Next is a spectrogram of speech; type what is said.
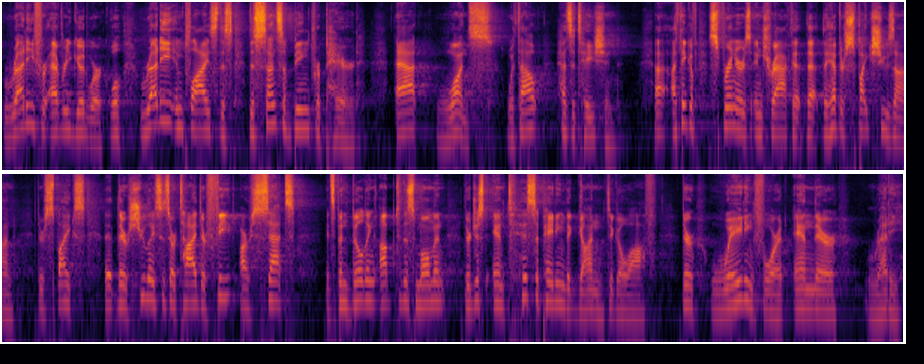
ready for every good work. Well, ready implies this, this sense of being prepared at once without hesitation. Uh, I think of sprinters in track that, that they have their spike shoes on, their spikes, uh, their shoelaces are tied, their feet are set. It's been building up to this moment. They're just anticipating the gun to go off. They're waiting for it and they're ready.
